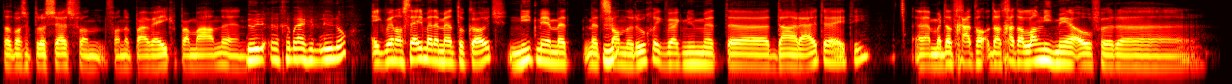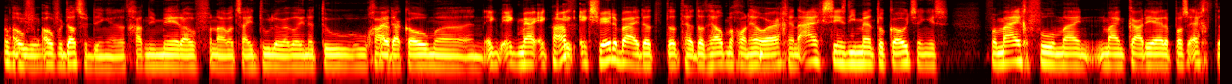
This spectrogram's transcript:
dat was een proces van, van een paar weken, een paar maanden. En Doe je, eh, gebruik je het nu nog? ik ben nog steeds met een mental coach, niet meer met, met Hm. Sander Roeg. Ik werk nu met eh, Daan Ruiter, heet hij. Eh, maar dat gaat, al, dat gaat al lang niet meer over, Over over, dat soort dingen. Dat gaat nu meer over van nou, wat zijn je doelen, waar wil je naartoe, hoe ga je Ja. daar komen. En ik, ik merk, ik, ik, ik zweer erbij, dat, dat, dat helpt me gewoon heel erg. En eigenlijk sinds die mental coaching is voor mijn gevoel mijn, mijn carrière pas echt,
